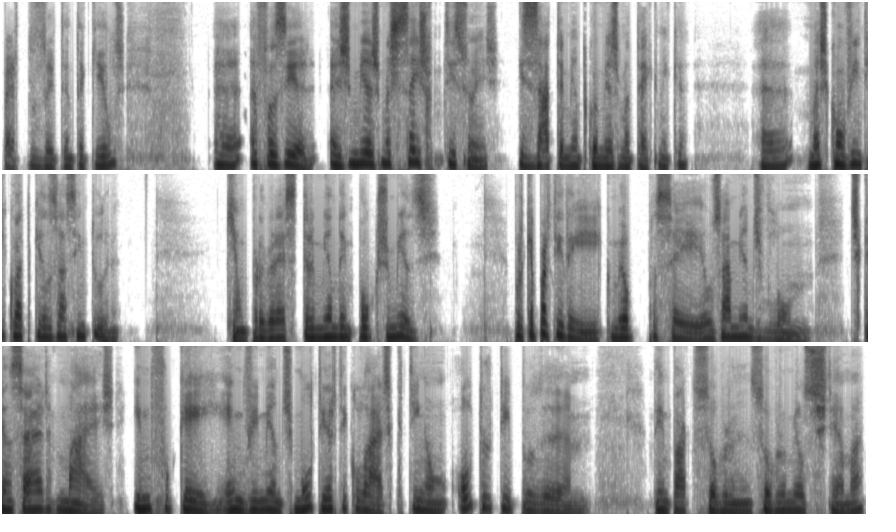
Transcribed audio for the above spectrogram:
perto dos 80 quilos, eh, a fazer as mesmas seis repetições, exatamente com a mesma técnica, eh, mas com 24 quilos à cintura que é um progresso tremendo em poucos meses. Porque a partir daí, como eu passei a usar menos volume, descansar mais e me foquei em movimentos multiarticulares que tinham outro tipo de, de impacto sobre, sobre o meu sistema,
